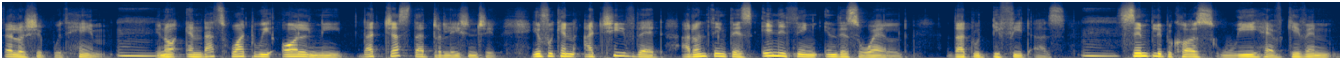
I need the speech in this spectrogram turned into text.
fellowship with Him. Mm. You know, and that's what we all need. That just that relationship. If we can achieve that, I don't think there's anything in this world that would defeat us mm. simply because we have given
